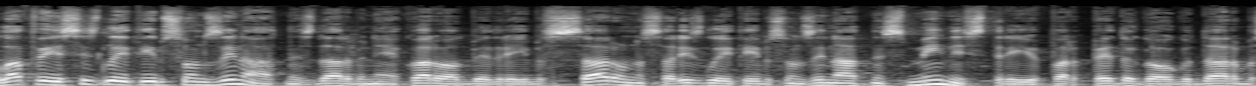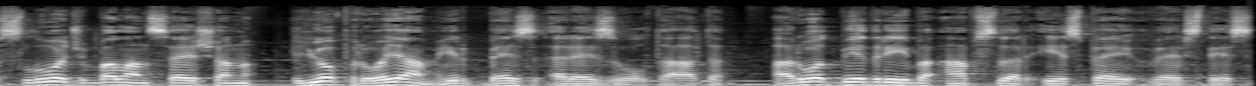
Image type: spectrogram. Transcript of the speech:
Latvijas izglītības un zinātnes darbinieku arotbiedrības sarunas ar Izglītības un zinātnes ministriju par pedagoģu darba slodžu balansēšanu joprojām ir bez rezultāta. Arotbiedrība apsver iespēju vērsties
